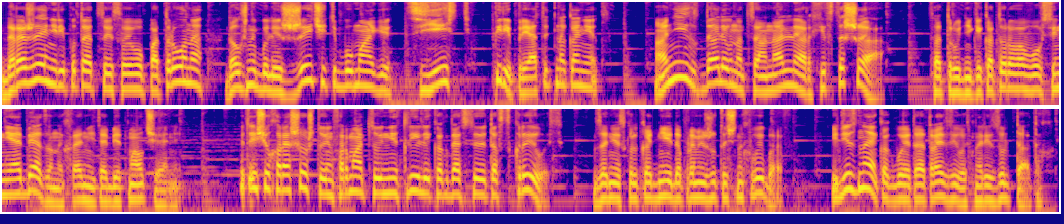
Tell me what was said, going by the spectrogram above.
Дорожи они репутацией своего патрона, должны были сжечь эти бумаги, съесть, перепрятать, наконец. Они их сдали в Национальный архив США, сотрудники которого вовсе не обязаны хранить обет молчания. Это еще хорошо, что информацию не слили, когда все это вскрылось, за несколько дней до промежуточных выборов. Иди знай, как бы это отразилось на результатах.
